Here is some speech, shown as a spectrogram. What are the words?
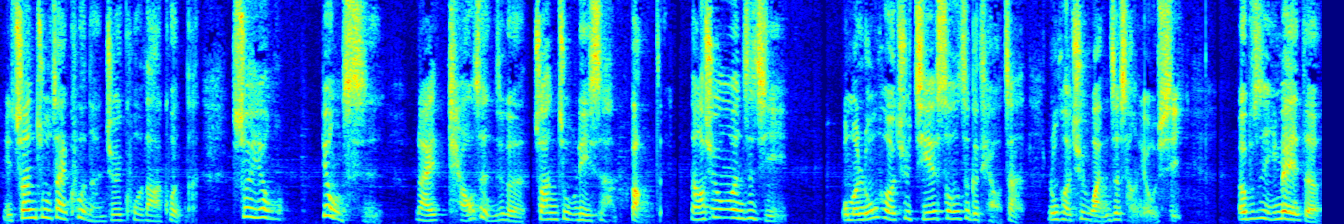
你专注在困难就会扩大困难。所以用用词来调整这个专注力是很棒的。然后去问问自己，我们如何去接收这个挑战，如何去玩这场游戏，而不是一味的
